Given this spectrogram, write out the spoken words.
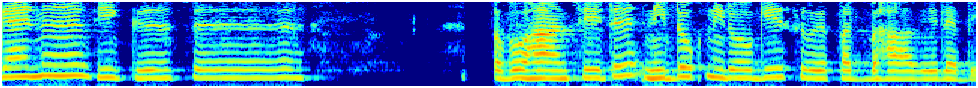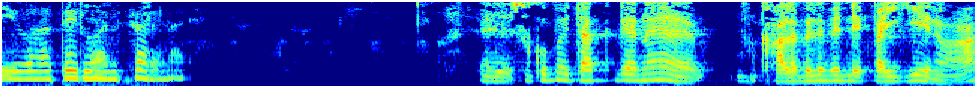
ගැන විගස. ඔබ වහන්සේට නිදුක් නිරෝගී සුවපත් භාවය ලැබේවා තෙරුවන් සරණයි. සුකුම විතක් ගැන කලබල වෙන්න එපයි කියනවා.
